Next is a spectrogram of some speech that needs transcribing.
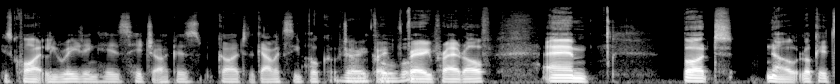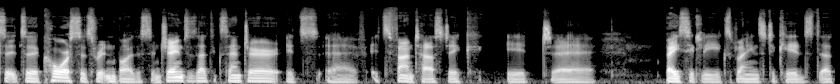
who's quietly reading his Hitchhiker's Guide to the Galaxy book, which Very I'm cool very, book. very proud of. Um, but no, look, it's it's a course that's written by the St James's Ethics Centre. It's uh, it's fantastic. It uh, basically explains to kids that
